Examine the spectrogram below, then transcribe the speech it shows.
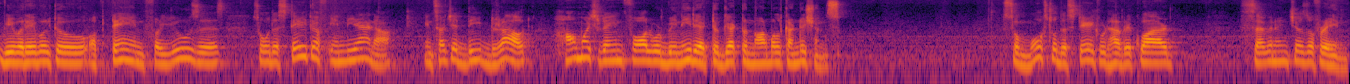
we were able to obtain for users, so the state of Indiana in such a deep drought, how much rainfall would be needed to get to normal conditions? So most of the state would have required 7 inches of rain.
